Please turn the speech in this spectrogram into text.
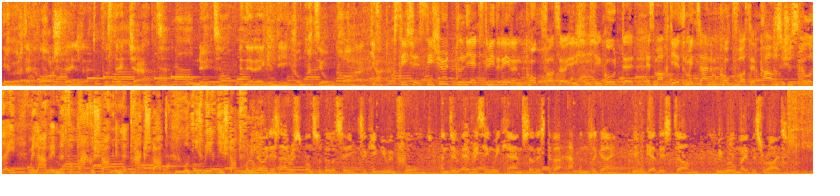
Ich möchte klarstellen, dass der Chat nicht eine erregende Funktion hat. Ja, Sie, Sie schütteln jetzt wieder Ihren Kopf. Also ich, ich, gut, äh, es macht jeder mit seinem Kopf, was er kann. Das ist eine Sauerei. In in und ich werde die Stadt verloren. You know it is our responsibility to keep you informed and do everything we can so this never happens again. We will get this done. We will make this right.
